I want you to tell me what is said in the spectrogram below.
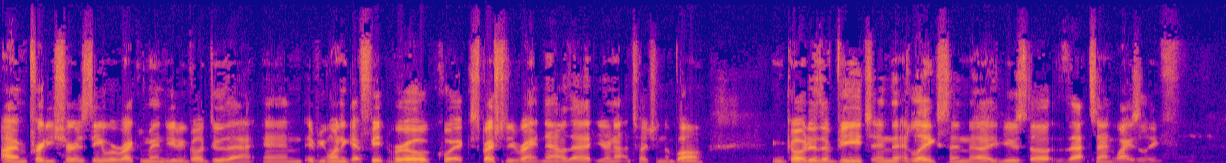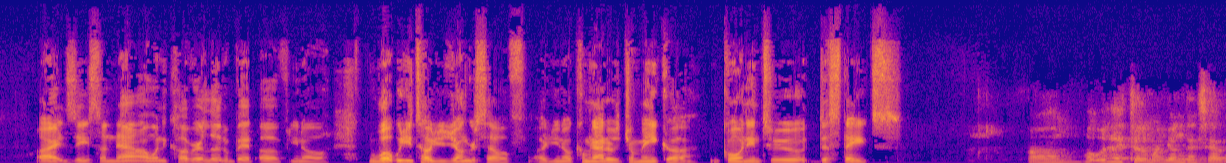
I'm pretty sure Z would recommend you to go do that. And if you want to get fit real quick, especially right now that you're not touching the ball, go to the beach and the lakes and uh, use the that sand wisely. All right, Z. So now I want to cover a little bit of, you know, what would you tell your younger self, uh, you know, coming out of Jamaica, going into the States? Um, what would I tell my younger self?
